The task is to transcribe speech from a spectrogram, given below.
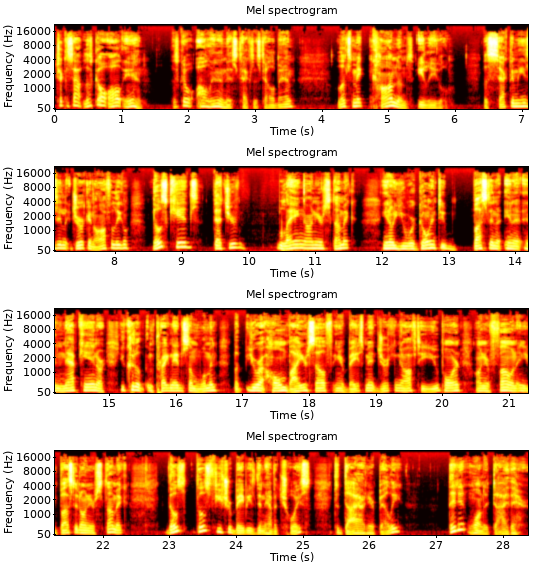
check this out. Let's go all in. Let's go all in on this Texas Taliban. Let's make condoms illegal. Vasectomies illegal, jerking off illegal. Those kids that you're laying on your stomach, you know, you were going to bust in a, in, a, in a napkin, or you could have impregnated some woman, but you're at home by yourself in your basement jerking off to you porn on your phone, and you busted on your stomach. Those those future babies didn't have a choice to die on your belly. They didn't want to die there.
